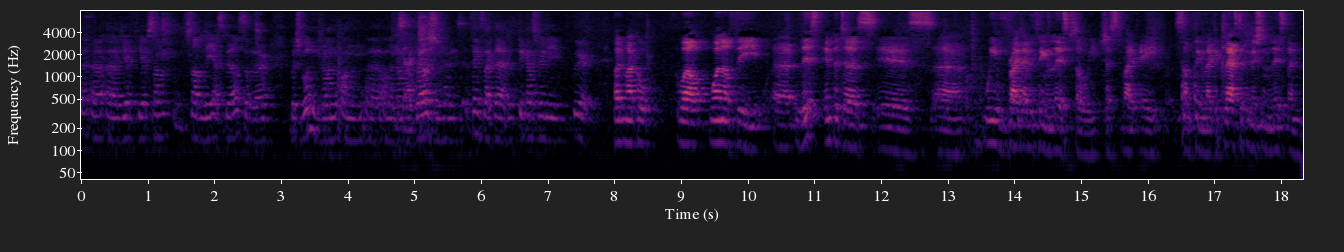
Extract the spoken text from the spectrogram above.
uh, uh, uh, you have you have some suddenly SQL somewhere which wouldn't run on uh, on another Exactly. version and things like that. It becomes really weird. But Marco, well, one of the uh, Lisp impetus is uh, we write everything in Lisp, so we just write a something like a class definition in Lisp and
